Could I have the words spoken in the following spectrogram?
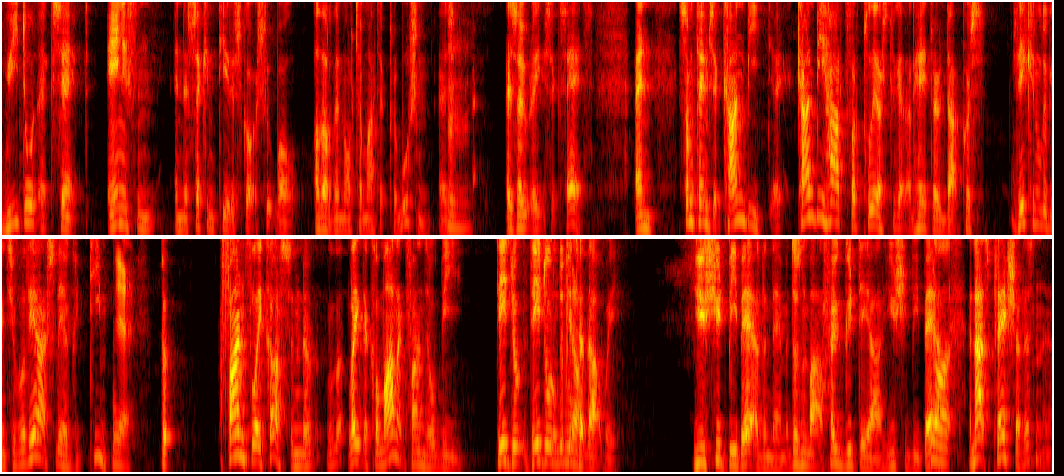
we don't accept anything in the second tier of Scottish football other than automatic promotion as mm-hmm. is outright success, and sometimes it can be it can be hard for players to get their head around that because they can look and say, well, they're actually a good team. Yeah. But fans like us and the, like the Kilmarnock fans will be, they don't they don't look No. at it that way. You should be better than them. It doesn't matter how good they are. You should be better, No. and that's pressure, isn't it?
